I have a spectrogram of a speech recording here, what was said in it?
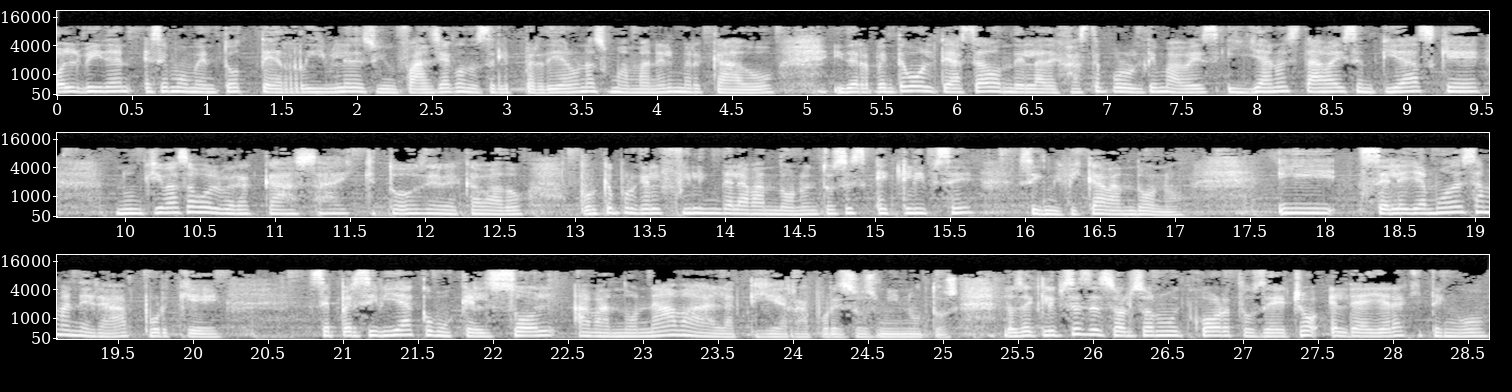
olviden ese momento terrible de su infancia cuando se le perdieron a su mamá en el mercado y de repente volteaste a donde la dejaste por última vez y ya no estaba y sentías que nunca ibas a volver a casa y que todo se había acabado. ¿Por qué? Porque el feeling del abandono. Entonces, eclipse significa abandono. Y se le llamó de esa manera porque se percibía como que el sol abandonaba a la Tierra por esos minutos. Los eclipses de sol son muy cortos. De hecho, el de ayer aquí tengo,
